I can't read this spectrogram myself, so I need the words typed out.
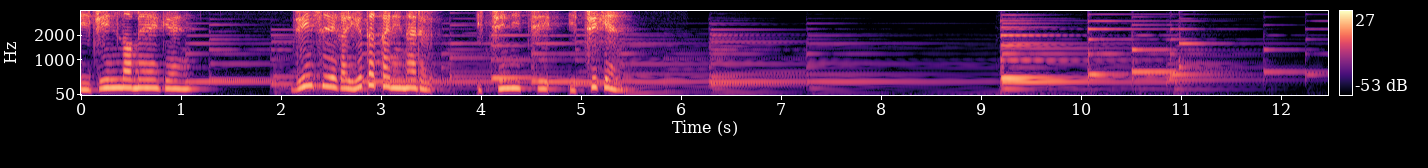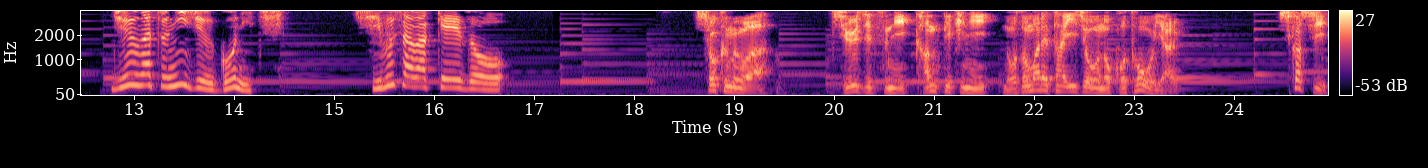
偉人の名言、人生が豊かになる、一日一元。10月25日、渋沢慶三。職務は、忠実に完璧に望まれた以上のことをやる。しかし、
